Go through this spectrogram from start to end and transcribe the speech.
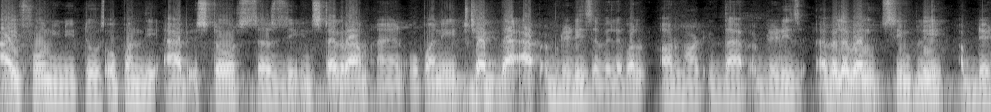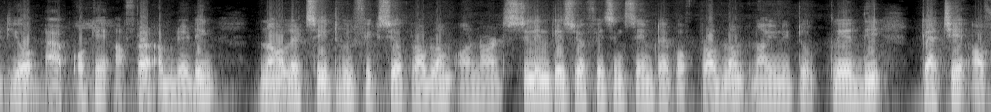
iphone you need to open the app store search the instagram and open it. Check the app update is available or not. If the app update is available simply update your app okay? After updating now let's see it will fix your problem or not. Still in case you're facing same type of problem now you need to clear the cache of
